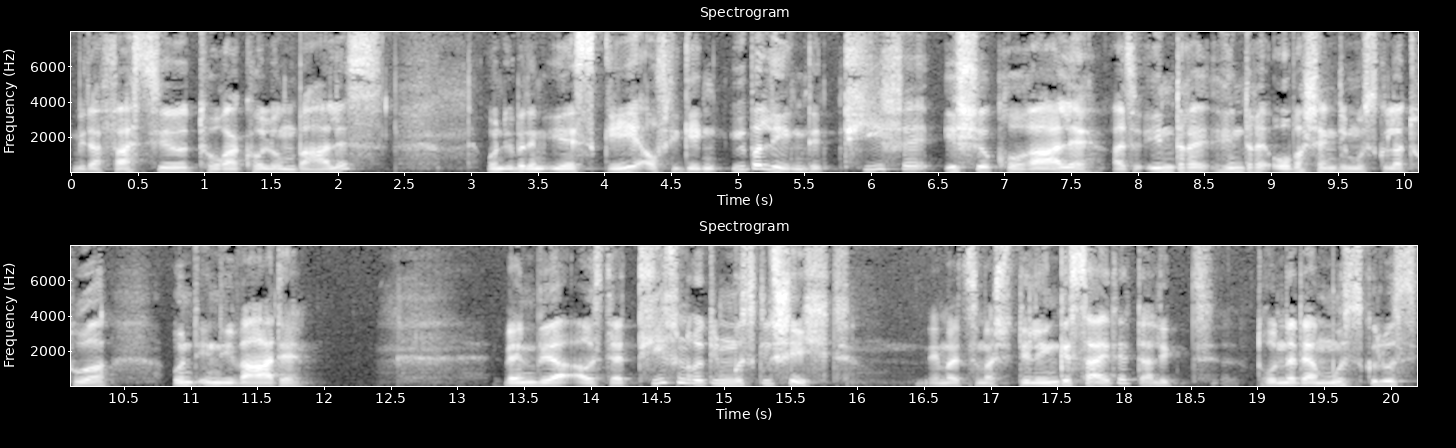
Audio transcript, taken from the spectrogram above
mit der Fascio thoracolumbalis und über dem ISG auf die gegenüberliegende tiefe Ischiochorale, also hintere, hintere Oberschenkelmuskulatur und in die Wade. Wenn wir aus der tiefen Rückenmuskelschicht nehmen wir jetzt zum Beispiel die linke Seite, da liegt drunter der Musculus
